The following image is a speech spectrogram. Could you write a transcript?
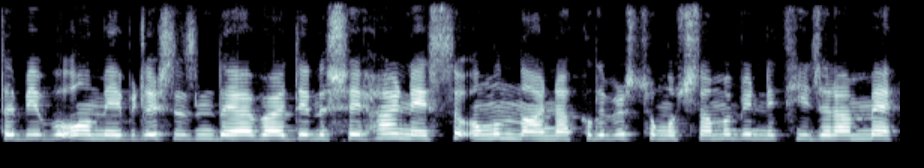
tabii bu olmayabilir. Sizin değer verdiğiniz şey her neyse onunla alakalı bir sonuçlanma, bir neticelenme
